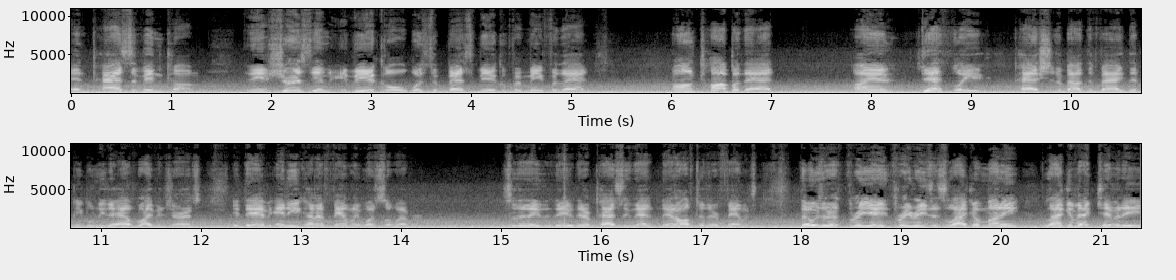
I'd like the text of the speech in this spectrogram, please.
and passive income. The insurance in vehicle was the best vehicle for me for that. On top of that, I am deathly passionate about the fact that people need to have life insurance if they have any kind of family whatsoever. So that they, they, they're passing that, that off to their families. Those are three, three reasons. Lack of money, lack of activity,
